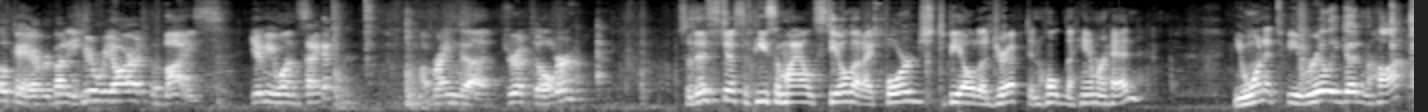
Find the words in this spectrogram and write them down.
Okay, everybody, here we are at the vise. Give me one second. I'll bring the drift over. So this is just a piece of mild steel that I forged to be able to drift and hold the hammer head. You want it to be really good and hot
